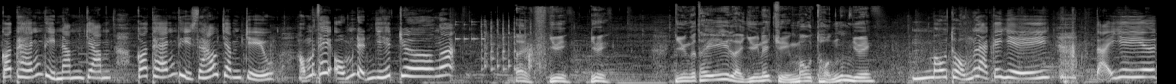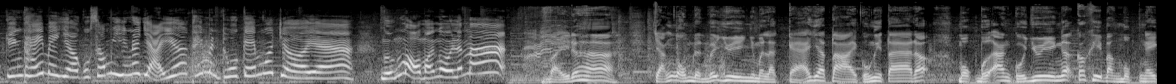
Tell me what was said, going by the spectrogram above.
có tháng thì 500, có tháng thì 600 triệu, không thấy ổn định gì hết trơn á. Ê, Duyên, Duyên Duyên có thấy là Duyên nói chuyện mâu thuẫn không Duyên? Mâu thuẫn là cái gì? Tại vì ờ, Duyên thấy bây giờ cuộc sống Duyên nó vậy á, thấy mình thua kém quá trời à. Ngưỡng mộ mọi người lắm á. Vậy đó ha. Chẳng ổn định với Duyên nhưng mà là cả gia tài của người ta đó. Một bữa ăn của Duyên á Có khi bằng một ngày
